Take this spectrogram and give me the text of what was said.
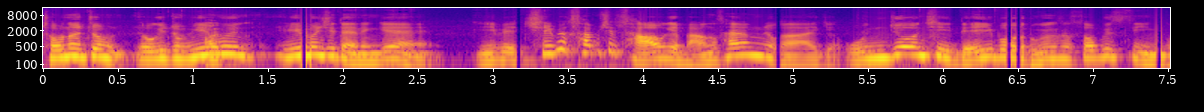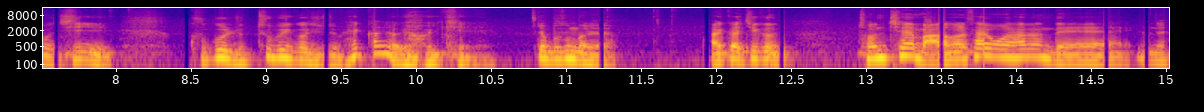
저는 좀 여기 좀 의문, 의문시 되는 게 이게 734억의 망 사용료가 이게 온전히 네이버 동영상 서비스인 거지 구글 유튜브인 건지 좀 헷갈려요, 이게. 이게 무슨 말이에요? 아, 그러니까 지금 전체 망을 사용을 하는데 네.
